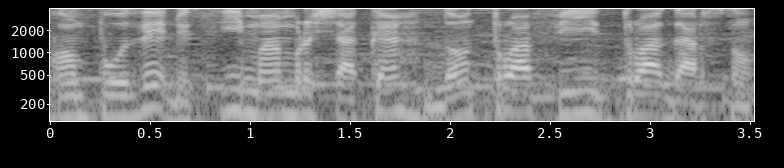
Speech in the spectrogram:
composés de 6 membres chacun, dont 3 filles, 3 garçons.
